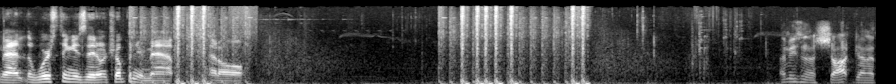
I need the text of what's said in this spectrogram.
Man, the worst thing is they don't show up on your map at all. I'm using a shotgun at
